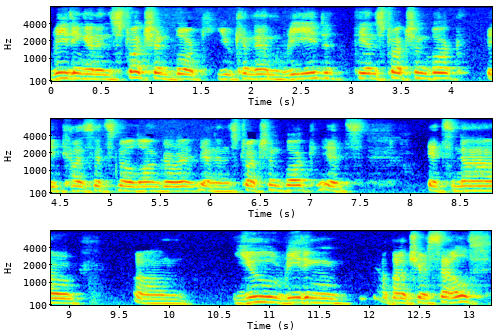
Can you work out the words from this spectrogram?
reading an instruction book, you can then read the instruction book because it's no longer an instruction book. It's it's now um, you reading about yourself.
